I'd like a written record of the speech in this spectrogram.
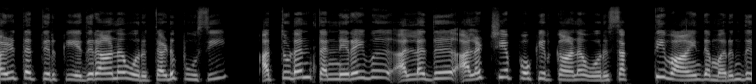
அழுத்தத்திற்கு எதிரான ஒரு தடுப்பூசி அத்துடன் தன்னிறைவு அல்லது அலட்சியப் போக்கிற்கான ஒரு சக்தி வாய்ந்த மருந்து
